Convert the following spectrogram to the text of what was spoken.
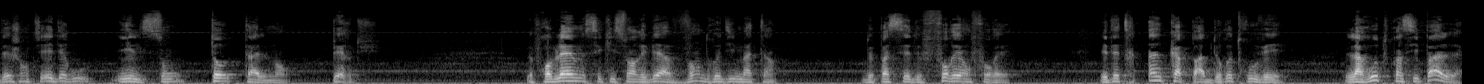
des chantiers et des routes. Ils sont totalement perdus. Le problème, c'est qu'ils sont arrivés à vendredi matin de passer de forêt en forêt et d'être incapable de retrouver la route principale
